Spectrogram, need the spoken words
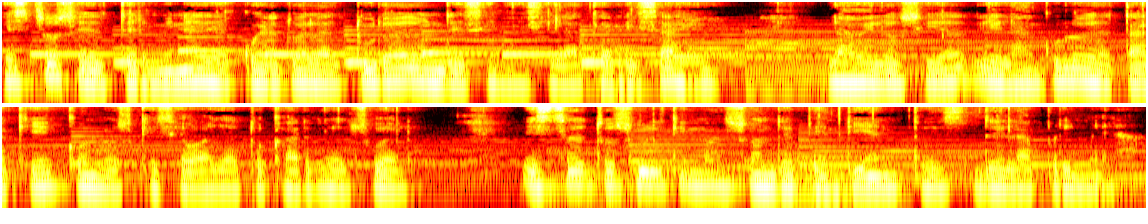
Esto se determina de acuerdo a la altura donde se inicia el aterrizaje, la velocidad y el ángulo de ataque con los que se vaya a tocar del suelo. Estas dos últimas son dependientes de la primera.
